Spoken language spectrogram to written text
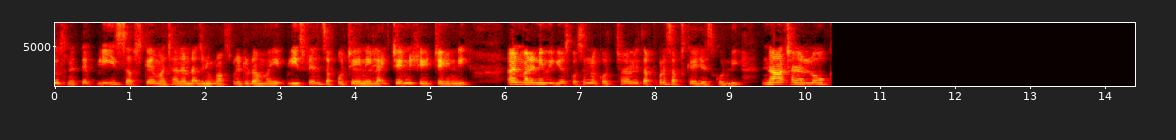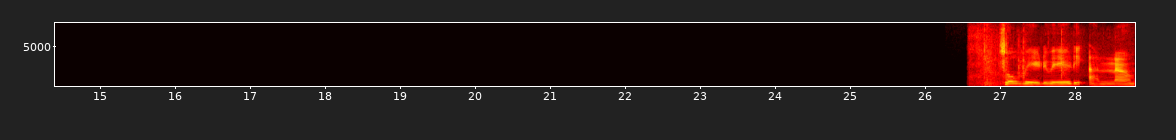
చూసినట్టే ప్లీజ్ సబ్స్క్రైబ్ మా ఛానల్ రజనీ బ్లాగ్స్ పల్లెటూరు అమ్మాయి ప్లీజ్ ఫ్రెండ్స్ సపోర్ట్ చేయండి లైక్ చేయండి షేర్ చేయండి. అండ్ మరిన్ని వీడియోస్ కోసం నాకు ఛానల్ని తప్పకుండా సబ్స్క్రైబ్ చేసుకోండి. నా ఛానల్లో సో వేడి వేడి అన్నం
